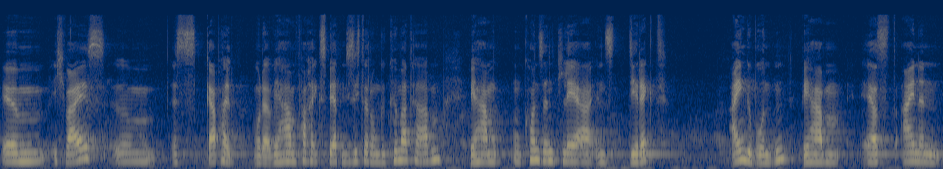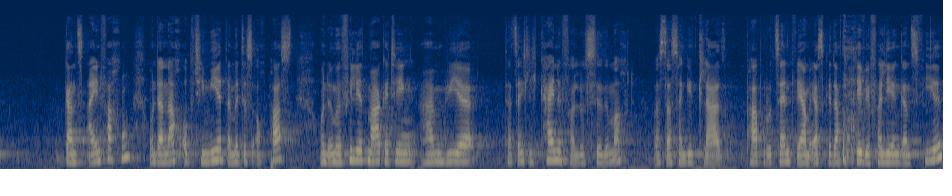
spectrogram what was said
Ähm, ich weiß, ähm, es gab halt, oder wir haben Fachexperten, die sich darum gekümmert haben. Wir haben ein Consent Layer ins direkt eingebunden. Wir haben erst einen ganz einfachen und danach optimiert, damit es auch passt. Und im Affiliate Marketing haben wir tatsächlich keine Verluste gemacht, was das angeht. Klar, ein paar Prozent. Wir haben erst gedacht, okay, wir verlieren ganz viel.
